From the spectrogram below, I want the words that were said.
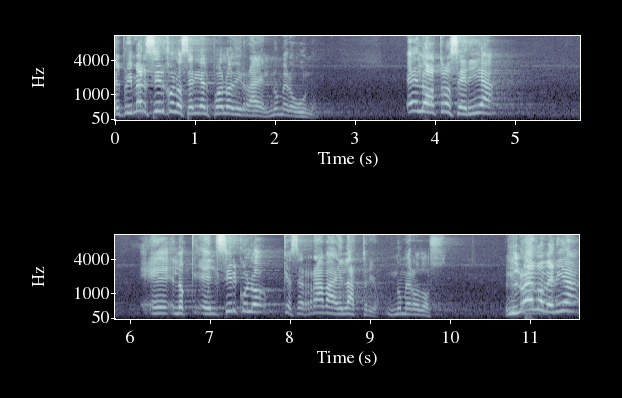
el primer círculo sería el pueblo de Israel, número uno. El otro sería eh, el círculo que cerraba el atrio, número dos. Luego venía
